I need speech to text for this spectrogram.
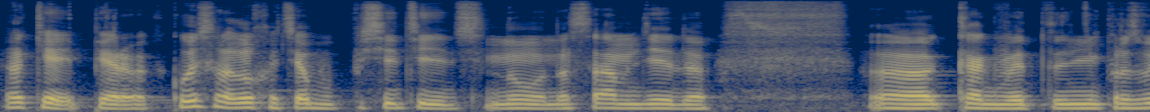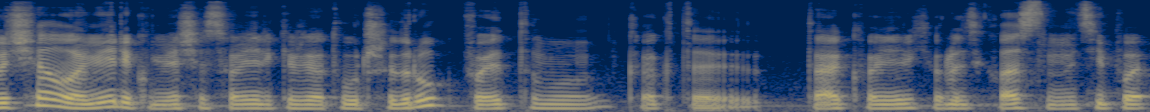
Окей, первое. Какую страну хотел бы посетить? Ну, на самом деле, э, как бы это ни прозвучало, Америку. У меня сейчас в Америке живет лучший друг, поэтому как-то так в Америке вроде классно. Но типа,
